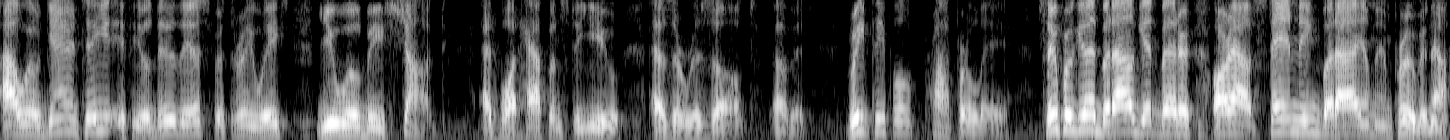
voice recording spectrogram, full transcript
I will guarantee you, if you'll do this for three weeks, you will be shocked at what happens to you as a result of it. Greet people properly super good, but I'll get better, or outstanding, but I am improving. Now,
